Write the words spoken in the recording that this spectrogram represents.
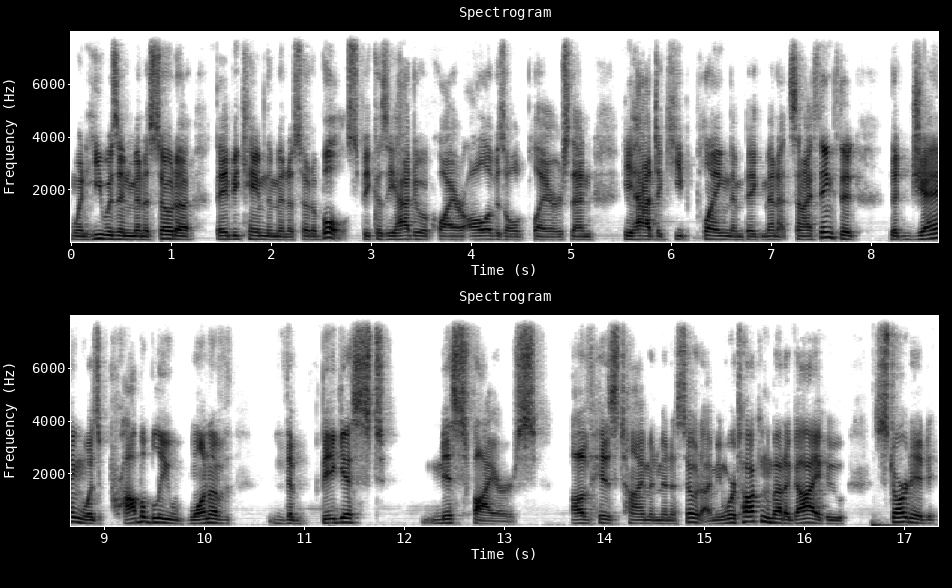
when he was in Minnesota, they became the Minnesota Bulls because he had to acquire all of his old players. Then he had to keep playing them big minutes. And I think that that Dieng was probably one of the biggest misfires of his time in Minnesota. I mean, we're talking about a guy who started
